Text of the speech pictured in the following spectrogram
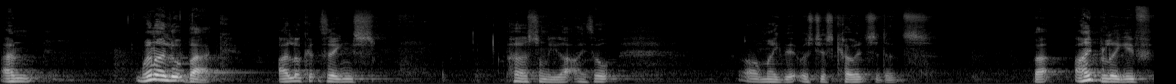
And when I look back, I look at things personally that I thought, oh, maybe it was just coincidence. But I believe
